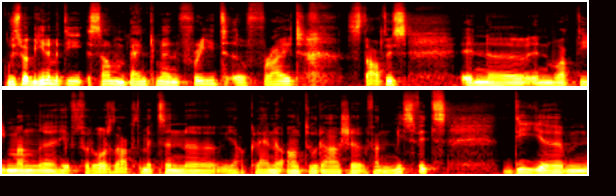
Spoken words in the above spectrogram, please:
dus we beginnen met die Sam Bankman-Fried Fried status in, in wat die man heeft veroorzaakt met zijn ja, kleine entourage van misfits die ehm,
